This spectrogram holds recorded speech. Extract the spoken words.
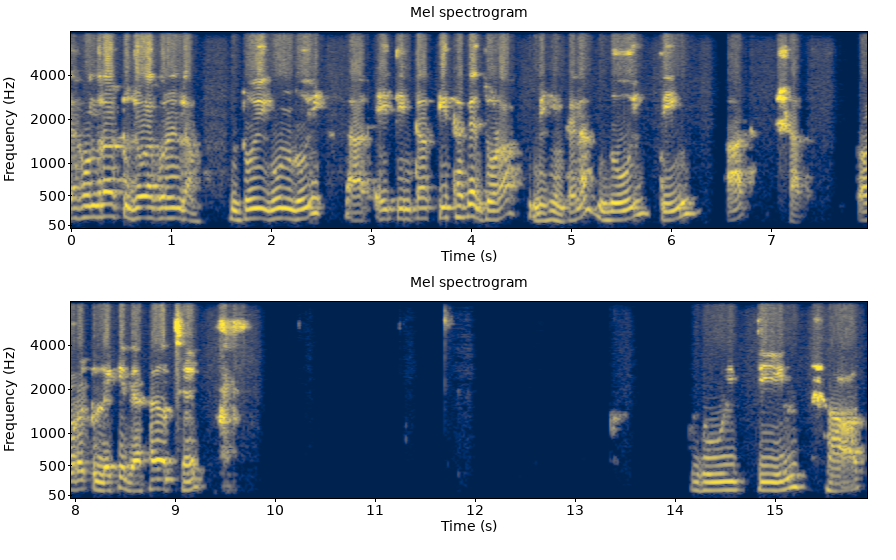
দেখো বন্ধুরা, একটু জোড়া করে নিলাম। দুই গুণ দুই, আর এই তিনটা কি থাকে? জোড়া বিহীন, তাই না? দুই, তিন, আট, সাত। তো আমরা একটু লিখে, দেখা যাচ্ছে। দুই, তিন, সাত,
